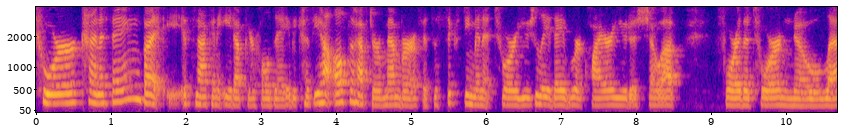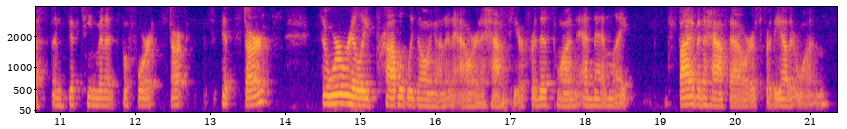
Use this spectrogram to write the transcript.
tour kind of thing, but it's not going to eat up your whole day because you ha- also have to remember if it's a 60 minute tour, usually they require you to show up for the tour no less than 15 minutes before it start it starts. So we're really probably going on an hour and a half here for this one, and then like five and a half hours for the other ones.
